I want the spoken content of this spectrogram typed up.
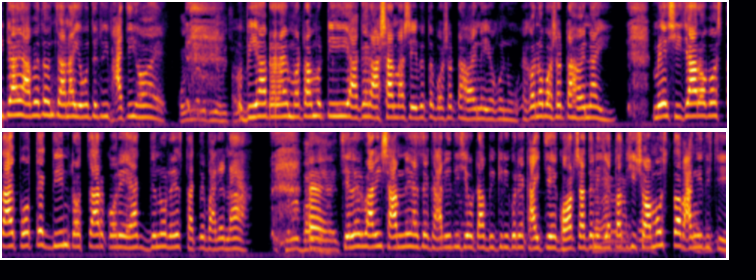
এটাই আবেদন জানাই ও যদি ফাঁসি হয়। বিয়ে প্রায় মোটামুটি আগের আষাঢ় মাসে এবার তো বছরটা হয় নাই এখনও। এখনও বছরটা হয় নাই। মেয়ে সিজার অবস্থায় প্রত্যেক দিন টর্চার করে একদিনও রেস্ট থাকতে পারে না। ছেলের বাড়ির সামনে আছে গাড়ি দিছে ওটা বিক্রি করে খাইছে ঘর সাজানি যেটা দিছি সমস্ত ভাঙি দিছে।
